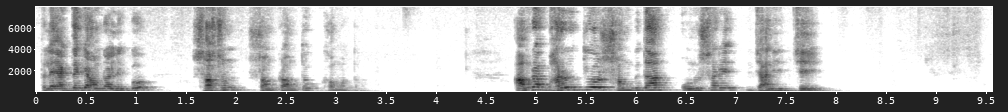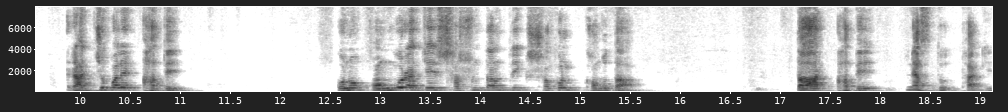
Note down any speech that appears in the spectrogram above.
তাহলে একদিকে আমরা লিখব শাসন সংক্রান্ত ক্ষমতা। আমরা ভারতীয় সংবিধান অনুসারে জানি যে, রাজ্যপালের হাতে কোনো অঙ্গরাজ্যের শাসনতান্ত্রিক সকল ক্ষমতা তার হাতে ন্যস্ত থাকে।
